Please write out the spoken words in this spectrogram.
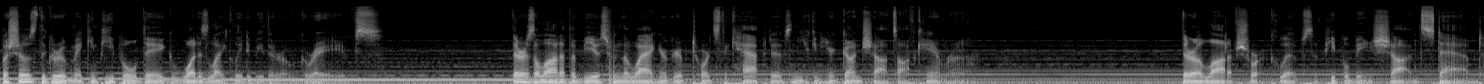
but shows the group making people dig what is likely to be their own graves. There is a lot of abuse from the Wagner group towards the captives, and you can hear gunshots off camera. There are a lot of short clips of people being shot and stabbed.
